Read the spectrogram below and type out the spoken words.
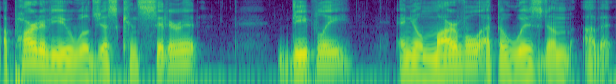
a part of you will just consider it deeply and you'll marvel at the wisdom of it.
